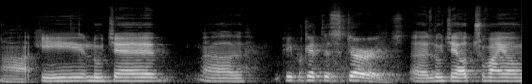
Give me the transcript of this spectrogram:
A, I ludzie, e, People get discouraged. e, ludzie odczuwają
